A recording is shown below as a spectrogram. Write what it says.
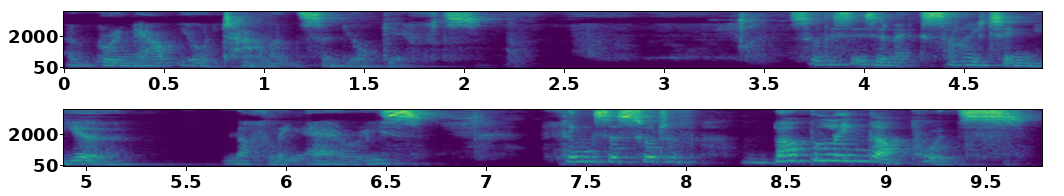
and bring out your talents and your gifts. So, this is an exciting year, lovely Aries. Things are sort of bubbling upwards.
